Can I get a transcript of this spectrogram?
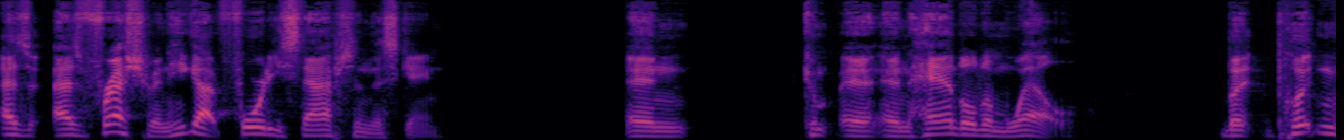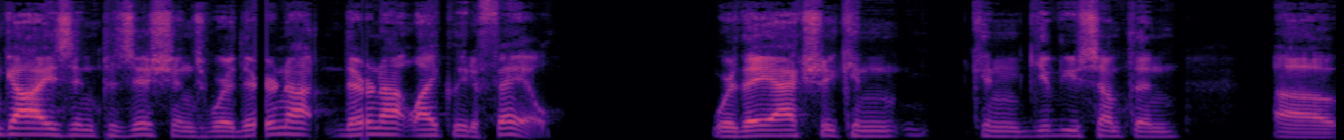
as as a freshman, he got 40 snaps in this game, and and handled them well. But putting guys in positions where they're not they're not likely to fail, where they actually can can give you something uh,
